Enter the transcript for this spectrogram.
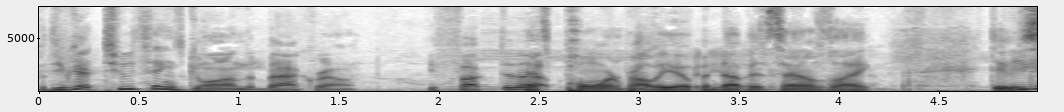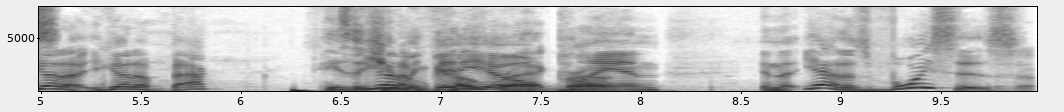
but you got two things going on in the background. You fucked it up. That's porn probably opened up, it sounds like. Dude, You got a you got a back. He's a you got human video coat rack, bro. playing in the yeah. There's voices, It's a,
